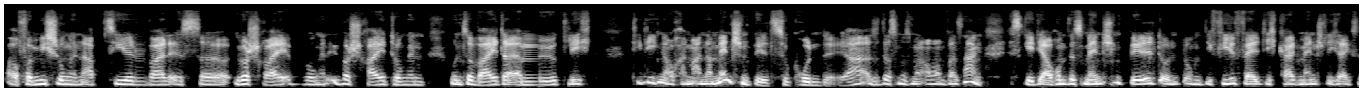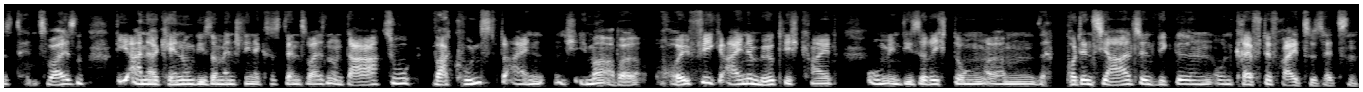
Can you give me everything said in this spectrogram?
auf Vermischungen abzielt, weil es äh, Überschreibungen, Überschreitungen und so weiter ermöglicht die liegen auch einem anderen Menschenbild zugrunde. Ja, also das muss man auch einfach sagen. Es geht ja auch um das Menschenbild und um die Vielfältigkeit menschlicher Existenzweisen, die Anerkennung dieser menschlichen Existenzweisen. Und dazu war Kunst ein, nicht immer, aber häufig eine Möglichkeit, um in diese Richtung ähm, Potenzial zu entwickeln und Kräfte freizusetzen.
